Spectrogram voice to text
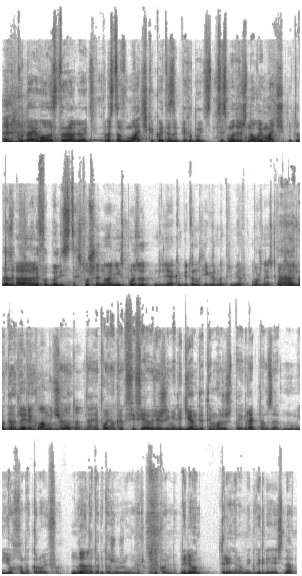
А куда его восстанавливать? Просто в матч какой-то запихнуть? Ты смотришь новый матч, и туда запихнули А, футболиста? Слушай, ну они используют для компьютерных игр, например, можно использовать А, ну да, для да, да. рекламы Да, чего-то. Да, я понял, как в FIFA в режиме легенды ты можешь поиграть там за Йохана Кройфа, Да. который тоже уже умер. Прикольно. Или он тренером в игре есть, да.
